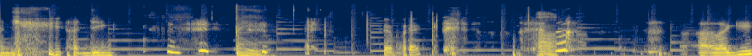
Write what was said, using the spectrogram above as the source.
anjing anjing P pepek A A lagi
